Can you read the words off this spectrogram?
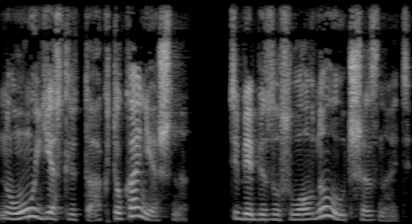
ну, если так, то, конечно. Тебе, безусловно, лучше знать.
